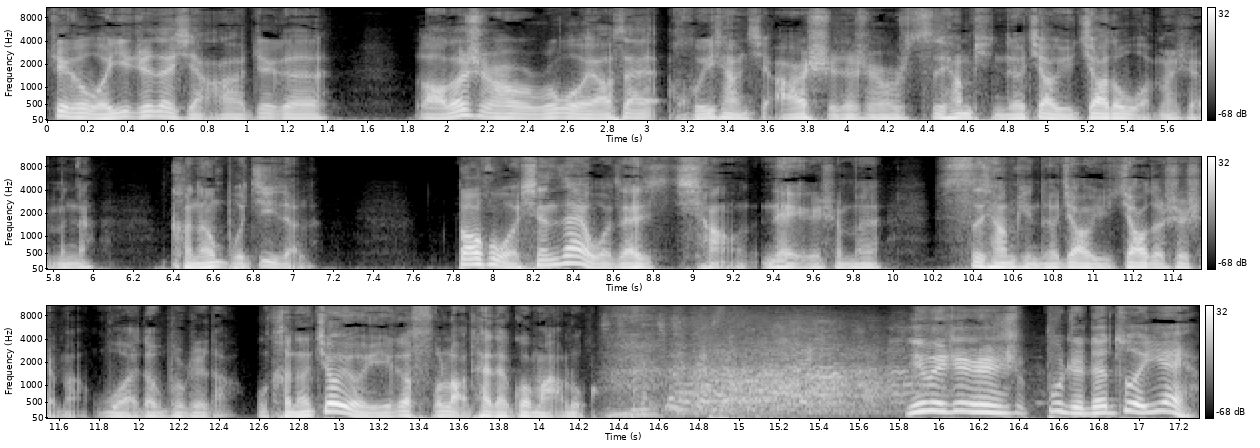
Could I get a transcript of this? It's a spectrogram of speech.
这个我一直在想啊，这个老的时候，如果要再回想起儿时的时候，思想品德教育教的我们什么呢？可能不记得了。包括我现在我在想那个什么。思想品德教育教的是什么？我都不知道。我可能就有一个扶老太太过马路，因为这是布置的作业呀。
